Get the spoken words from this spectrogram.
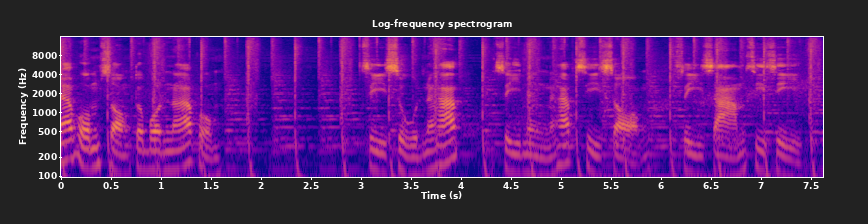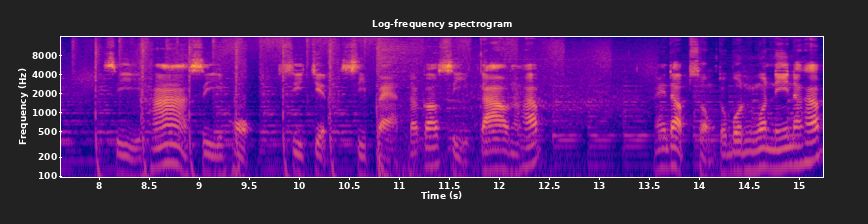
นะผม 2 ตัวบนนะครับผม 40 นะครับ 41 นะครับ 42 43 44 45 46 47 48 แล้วก็ 49 นะครับ ให้ดับ 2 ตัวบนงวดนี้นะครับ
